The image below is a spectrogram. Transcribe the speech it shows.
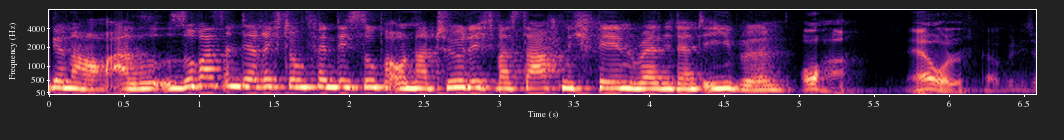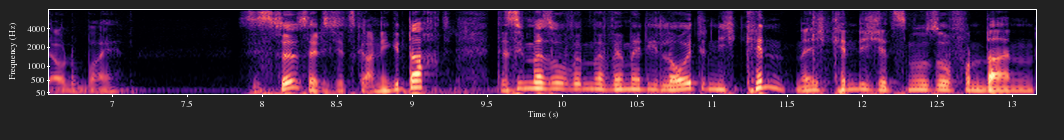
Genau, also sowas in der Richtung finde ich super. Und natürlich, was darf nicht fehlen, Resident Evil. Oha, jawohl, da bin ich auch dabei. Siehst du, das hätte ich jetzt gar nicht gedacht. Das ist immer so, wenn man, wenn man die Leute nicht kennt. Ne? Ich kenne dich jetzt nur so von deinen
